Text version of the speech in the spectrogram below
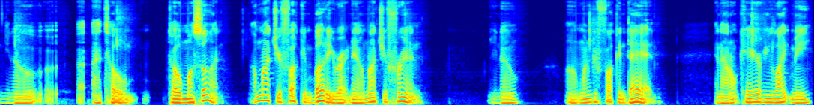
you know, I, I told told my son, I'm not your fucking buddy right now. I'm not your friend. You know, um, I'm your fucking dad, and I don't care if you like me.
